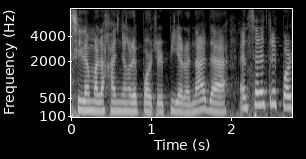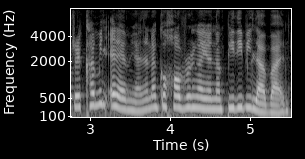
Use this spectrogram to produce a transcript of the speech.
Sila Malacanang reporter Pia Ranada and Senate reporter Camille Eremia na nagko-cover ngayon ng PDP laban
